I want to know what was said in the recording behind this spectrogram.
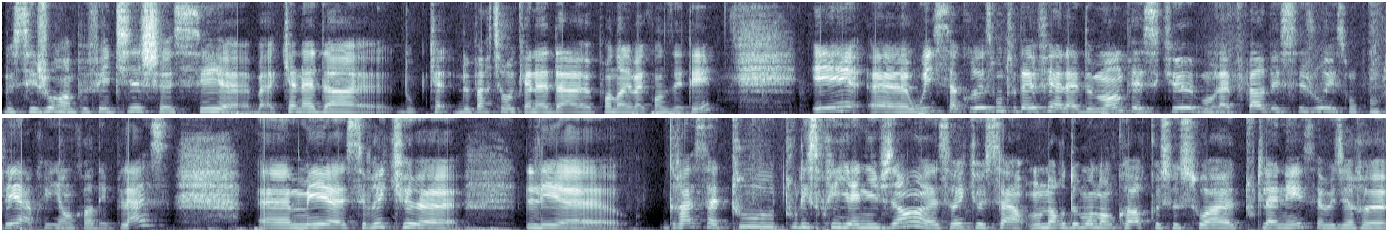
le, séjour un peu fétiche, c'est euh, bah, Canada, euh, donc de partir au Canada euh, pendant les vacances d'été. Et euh, oui, ça correspond tout à fait à la demande parce que bon, la plupart des séjours ils sont complets. Après, il y a encore des places, Euh, mais euh, c'est vrai que euh, les, euh, grâce à tout, tout l'esprit yannivien, euh, c'est vrai que ça, on en redemande encore, que ce soit toute l'année, ça veut dire euh,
